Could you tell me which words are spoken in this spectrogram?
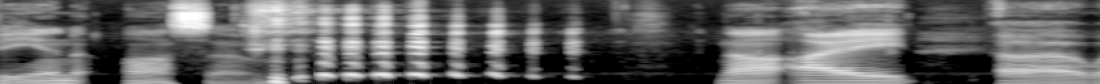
Being awesome. no, I uh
